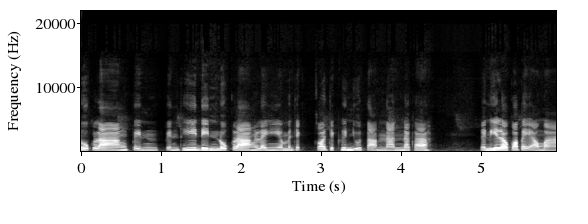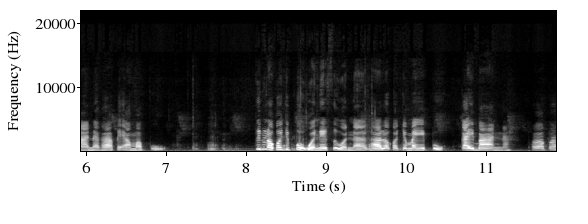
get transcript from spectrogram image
รกร้าง เป็นเป็นที่ดินรกร้างอะไรเงี้ย มันจะก็จะขึ้นอยู่ตามนั้นนะคะ แต่นี้เราก็ไปเอามานะคะ ไปเอามาปลูก ซึ่งเราก็จะปลูกไว้ในสวนนะคะ เราก็จะไม่ปลูกใกล้บ้านนะ เพราะว่า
